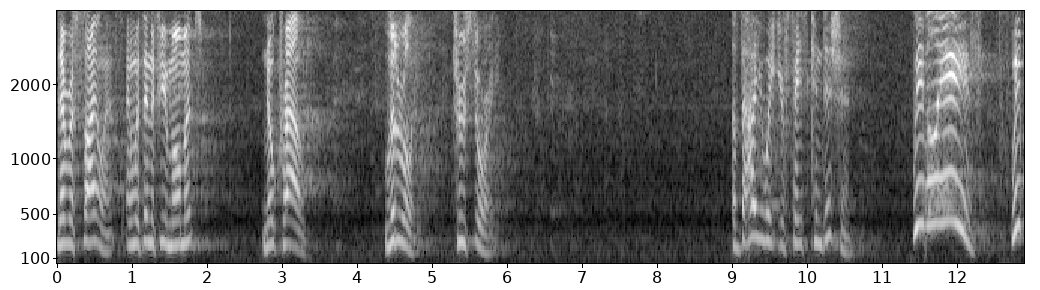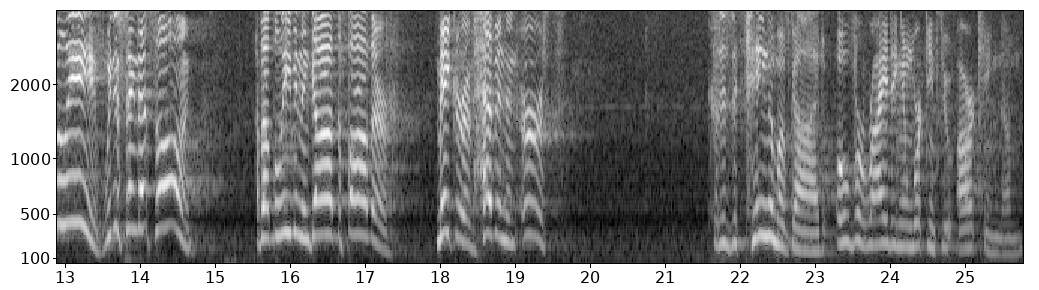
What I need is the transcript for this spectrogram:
there was silence. And within a few moments, no crowd. Literally, true story. Evaluate your faith condition. We believe. We believe. We just sang that song about believing in God the Father, maker of heaven and earth. But is the kingdom of God overriding and working through our kingdom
